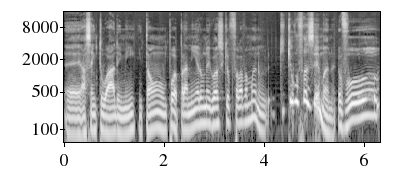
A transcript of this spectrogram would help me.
é, acentuada em mim. Então, pô, pra mim era um negócio que eu falava, mano, o que, que eu vou fazer, mano? Eu vou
